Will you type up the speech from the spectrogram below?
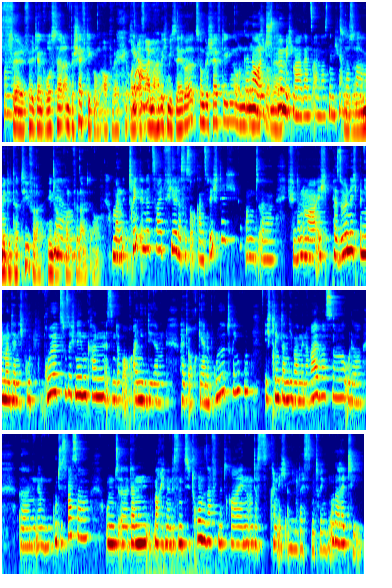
Fällt, fällt ja ein Großteil an Beschäftigung auch weg. Und ja. auf einmal habe ich mich selber zum Beschäftigen und. Genau, und, und spüre ja, mich mal ganz anders, nämlich so, anders. So ein meditativer Hintergrund ja. vielleicht auch. Und man trinkt in der Zeit viel, das ist auch ganz wichtig. Und äh, ich finde dann immer, ich persönlich bin jemand, der nicht gut Brühe zu sich nehmen kann. Es sind aber auch einige, die dann halt auch gerne Brühe trinken. Ich trinke dann lieber Mineralwasser oder äh, ein gutes Wasser und äh, dann mache ich mir ein bisschen Zitronensaft mit rein und das kann ich am besten trinken. Oder halt Tee.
